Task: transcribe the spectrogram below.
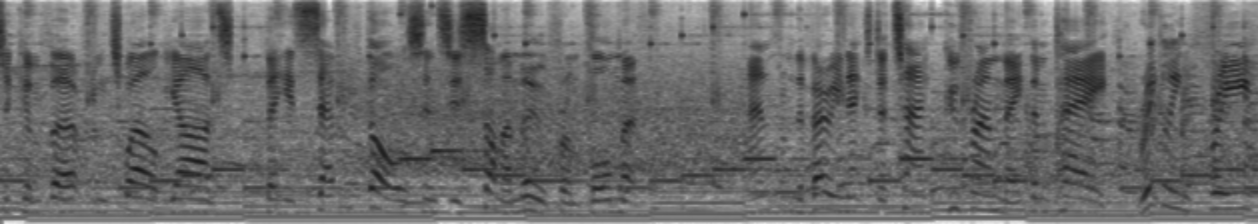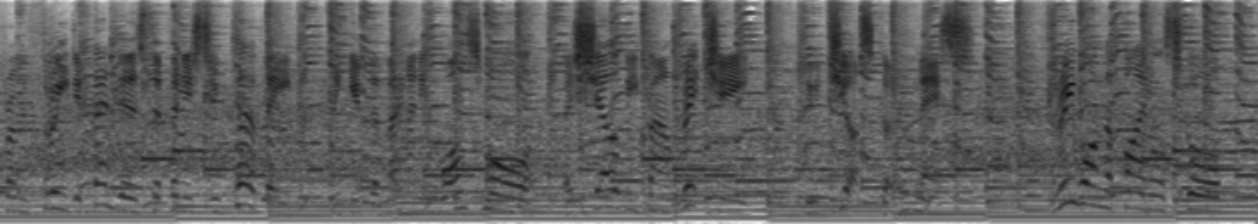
to convert from 12 yards for his seventh goal since his summer move from Bournemouth. And from the very next attack, Gouffran made them pay, wriggling free from three defenders to finish superbly and give the money once more as Shelvey found Ritchie, who just couldn't miss. 3-1 the final score.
